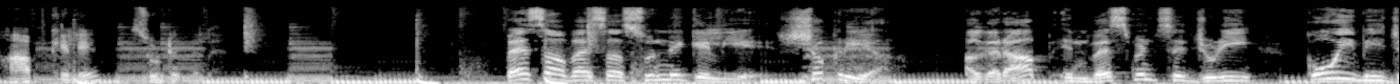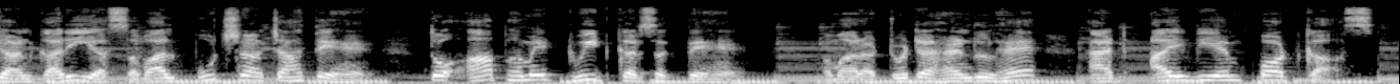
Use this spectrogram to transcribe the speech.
आपके लिए सुटेबल है। पैसा वैसा सुनने के लिए शुक्रिया। अगर आप इन्वेस्टमेंट से जुड़ी कोई भी जानकारी या सवाल पूछना चाहते हैं तो आप हमें ट्वीट कर सकते हैं। हमारा ट्विटर हैंडल है at I V M podcast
